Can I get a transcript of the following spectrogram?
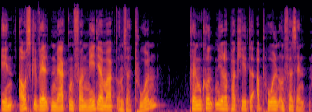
In ausgewählten Märkten von Mediamarkt und Saturn können Kunden ihre Pakete abholen und versenden.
